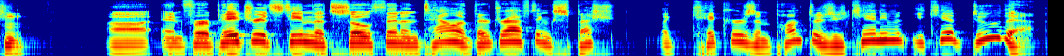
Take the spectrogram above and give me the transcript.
Hmm. Uh, and for a Patriots team that's so thin in talent, they're drafting special like kickers and punters. You can't even you can't do that.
